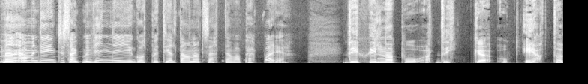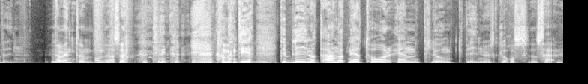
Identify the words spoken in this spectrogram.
Men, ja, men det är intressant, men vin är ju gott på ett helt annat sätt än vad peppar är. Det är skillnad på att dricka och äta vin. Jag vet inte om, om alltså, det, men det, det, blir något annat. När jag tar en klunk vin ur ett glas och så här,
